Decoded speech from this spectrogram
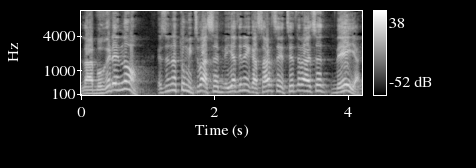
Las mujeres no. Eso no es tu mitzvah, ella tiene que casarse, etcétera, eso es de ella.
